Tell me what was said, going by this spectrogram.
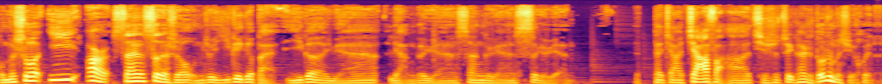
我们说一二三四的时候，我们就一个一个摆，一个圆、两个圆、三个圆、四个圆，再加加法啊，其实最开始都这么学会的。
